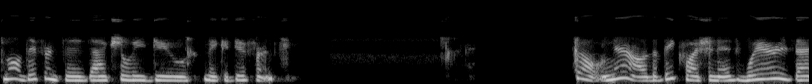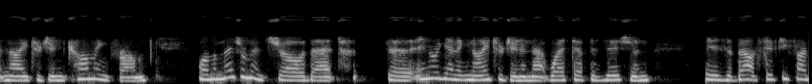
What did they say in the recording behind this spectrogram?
small differences actually do make a difference. So now the big question is, where is that nitrogen coming from? Well, the measurements show that the inorganic nitrogen in that wet deposition is about 55%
